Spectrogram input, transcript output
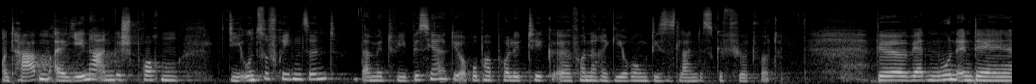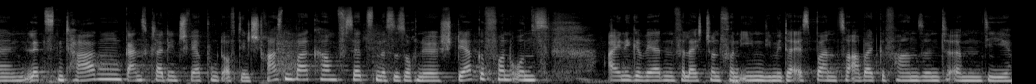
und haben all jene angesprochen, die unzufrieden sind damit, wie bisher die Europapolitik äh, von der Regierung dieses Landes geführt wird. Wir werden nun in den letzten Tagen ganz klar den Schwerpunkt auf den Straßenwahlkampf setzen. Das ist auch eine Stärke von uns. Einige werden vielleicht schon von Ihnen, die mit der S-Bahn zur Arbeit gefahren sind, ähm, die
